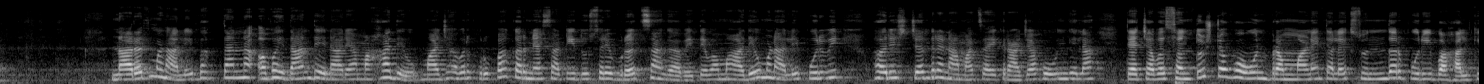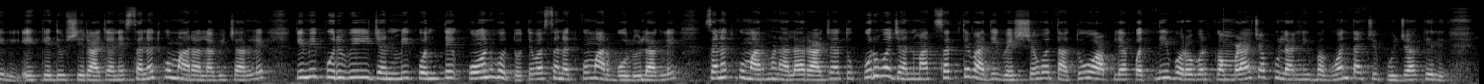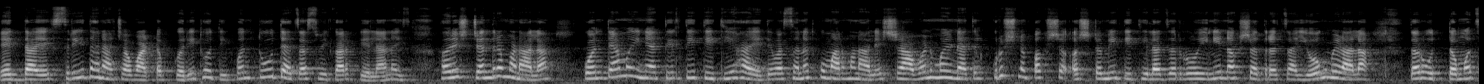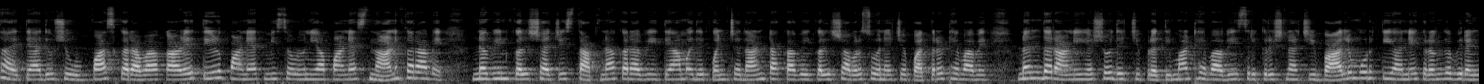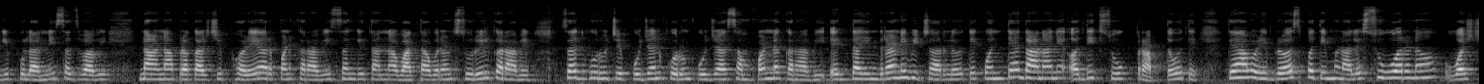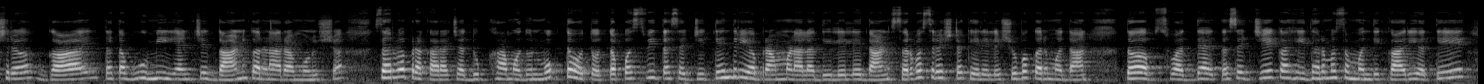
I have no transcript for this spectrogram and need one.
नारद म्हणाले भक्तांना अभयदान देणाऱ्या महादेव माझ्यावर कृपा करण्यासाठी दुसरे व्रत सांगावे. तेव्हा महादेव म्हणाले पूर्वी हरिश्चंद्र नामाचा एक राजा होऊन गेला. त्याच्यावर संतुष्ट होऊन ब्रह्माने त्याला एक सुंदर पुरी बहाल केली. एके दिवशी राजाने सनतकुमाराला विचारले की मी पूर्वी जन्मी कोणते कोण होतो? तेव्हा सनतकुमार बोलू लागले. सनतकुमार म्हणाला राजा तू पूर्वजन्मात सत्यवादी वेश्य होता. तू आपल्या पत्नीबरोबर कमळाच्या फुलांनी भगवंताची पूजा केली. एकदा एक स्त्रीधनाच्या वाटप करीत होती पण तू त्याचा स्वीकार केला नाहीस. हरिश्चंद्र म्हणाला कोणत्या महिन्यातील ती तिथी आहे? तेव्हा सनतकुमार म्हणाले श्रावण महिन्यातील कृष्ण पक्ष अष्टमी तिथीला जर रोहिणी नक्षत्राचा योग मिळाला तर उत्तमच आहे. त्या दिवशी उपवास करावा. काळे तीळ पाण्यात मिसळून या पाण्यात स्नान करावे. नवीन कलशाची स्थापना करावी. त्यामध्ये पंचदान टाकावे. कलशावर सोन्याचे पात्र ठेवावे. नंद राणी यशोदेची प्रतिमा ठेवावी. श्रीकृष्णाची बालमूर्ती अनेक रंगबिरंगी फुलांनी सजवावी. नाना प्रकारची फळे अर्पण करावी संगीतांना वातावरण सुरील करावे सद्गुरूचे पूजन करून पूजा संपन्न करावी. एकदा इंद्राने विचारले होते कोणत्या दानाने अधिक सुख प्राप्त होते? त्यावेळी बृहस्पती म्हणाले सुवर्ण वस्त्र गाय तथा भूमी यांचे दान करणारा मनुष्य सर्व प्रकाराच्या दुःखामधून मुक्त होतो. तपस्वी तसेच जितेंद्रिय ब्राह्मणाला दिलेले दान सर्वश्रेष्ठ केलेले शुभकर्मदान तप स्वाध्याय तसेच जे काही धर्मसंबंधी कार्य ते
